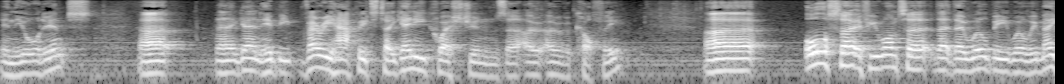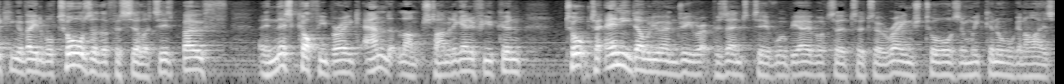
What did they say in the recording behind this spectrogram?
in the audience. again, he'd be very happy to take any questions over coffee. Uh, also, if you want to, that there will be, we'll be making available tours of the facilities, both in this coffee break and at lunchtime. And again, if you can talk to any WMG representative, we'll be able to, to, to arrange tours and we can organise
